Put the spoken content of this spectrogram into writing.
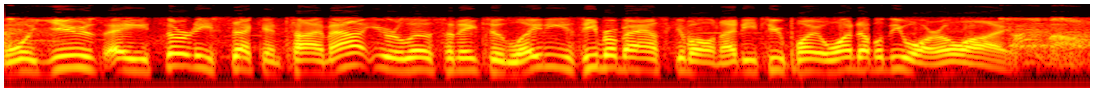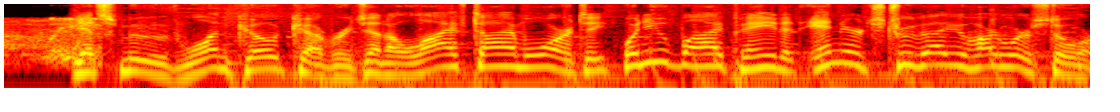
will use a 30 second timeout. You're listening to Lady Zebra Basketball, 92.1 WROI. Get smooth one coat coverage and a lifetime warranty when you buy paint at Enyart's True Value Hardware Store,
